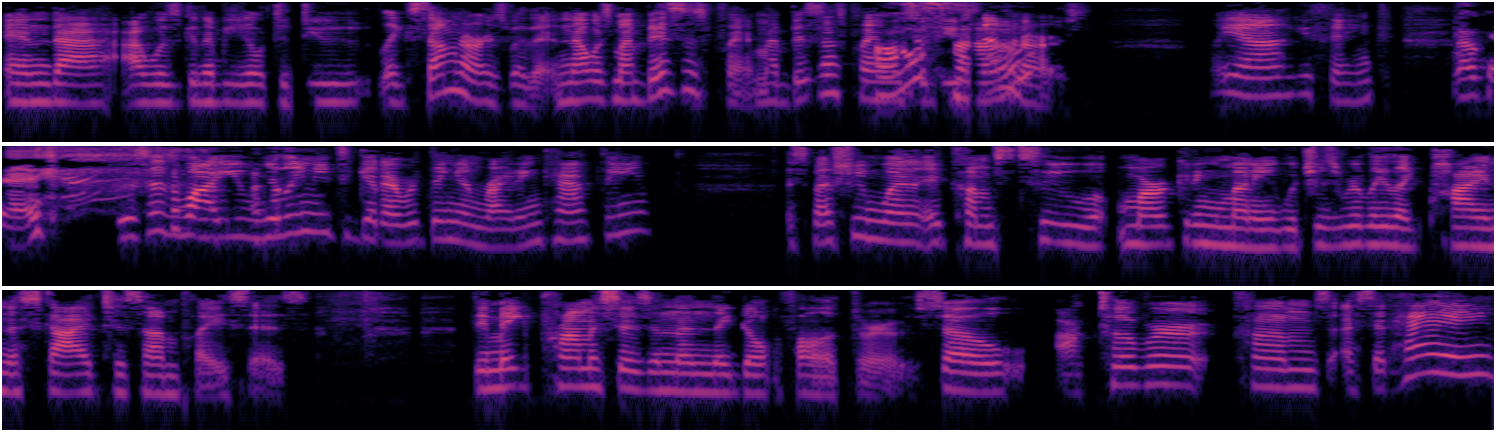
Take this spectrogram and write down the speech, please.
and that I was going to be able to do like seminars with it. And that was my business plan. My business plan was to do seminars. Yeah, you think. Okay. This is why you really need to get everything in writing, Kathe, especially when it comes to marketing money, which is really like pie in the sky to some places. They make promises and then they don't follow through. So October comes, I said, Hey,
